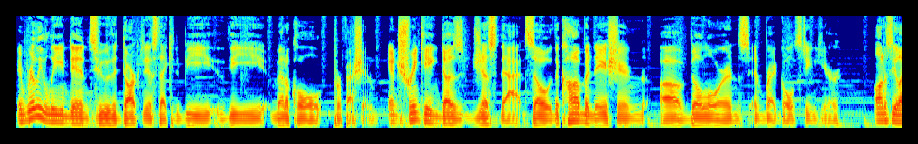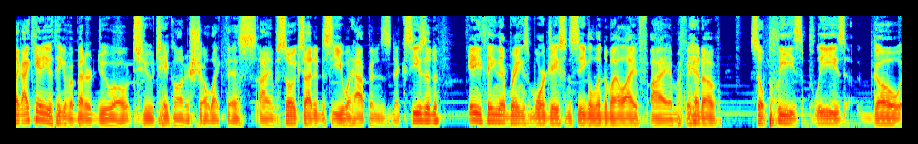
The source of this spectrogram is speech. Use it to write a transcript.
it really leaned into the darkness that could be the medical profession. And Shrinking does just that. So the combination of Bill Lawrence and Brett Goldstein here honestly, like I can't even think of a better duo to take on a show like this. I am so excited to see what happens next season. Anything that brings more Jason Segel into my life, I am a fan of. So please, please go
